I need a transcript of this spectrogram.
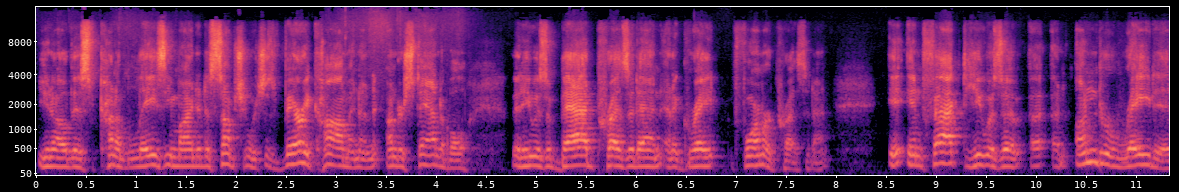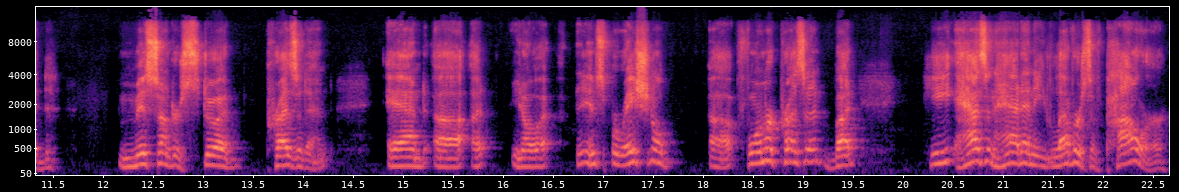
you know, this kind of lazy minded assumption, which is very common and understandable, that he was a bad president and a great former president. In fact, he was a, a an underrated, misunderstood president and, uh, a, you know, an inspirational uh, former president, but he hasn't had any levers of power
